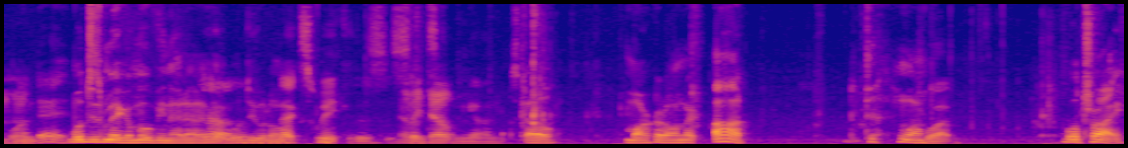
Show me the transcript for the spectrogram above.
Mhm. One day. We'll just make a movie night out of Yeah, it. We'll do it all. next week. This is That'd dope. Let's go. Mark it on there. Ah, well, What? we'll try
